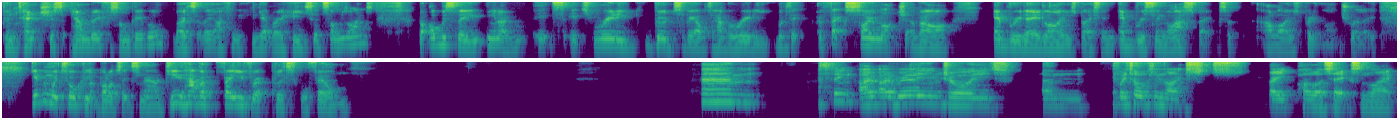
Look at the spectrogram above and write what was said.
contentious it can be for some people. Basically, I think it can get very heated sometimes. But obviously, you know, it's it's really good to be able to have a really because it affects so much of our everyday lives, basically in every single aspect of our lives, pretty much. Really, given we're talking about politics now, do you have a favourite political film? um, I think I, I really enjoyed. Um, if we're talking like straight politics and like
